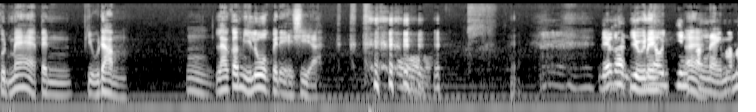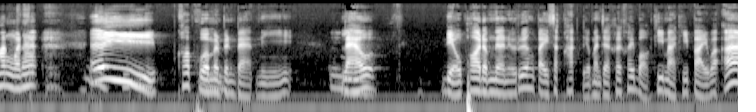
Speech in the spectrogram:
คุณแม่เป็นผิวดำอืมแล้วก็มีลูกเป็นเอเชียโอ้โหเดี๋ยวก่อนอยู่ในเรายินเออฝั่งไหนมามั่งวะนะเอ้ย ครอบครัวมันเป็นแบบนี้อืมแล้ว เดี๋ยวพอดำเนินเรื่องไปสักพักเดี๋ยวมันจะค่อยๆ บอกที่มาที่ไปว่าอ้า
